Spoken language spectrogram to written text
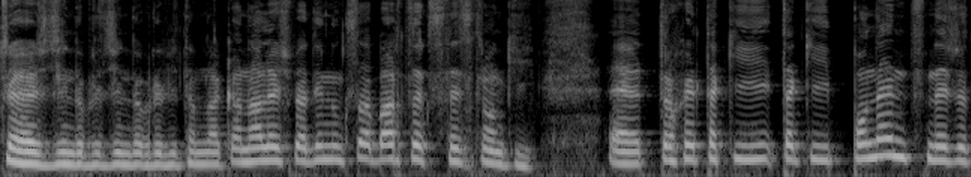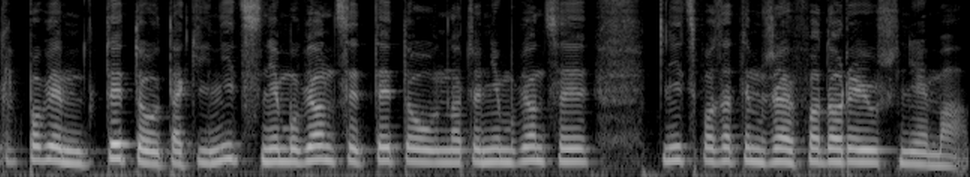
Cześć, dzień dobry, dzień dobry, witam na kanale Świat Linuxa, Barcek z tej stronki. E, trochę taki, taki ponętny, że tak powiem, tytuł, taki nic nie mówiący tytuł, znaczy nie mówiący nic poza tym, że Fedory już nie ma.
